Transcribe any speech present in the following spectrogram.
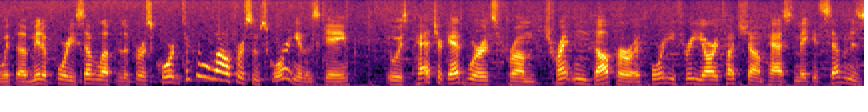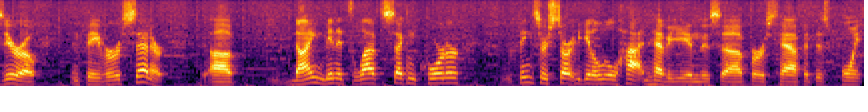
With a minute 47 left in the first quarter, it took a little while for some scoring in this game. It was Patrick Edwards from Trenton Dupper, a 43 yard touchdown pass to make it 7 0 in favor of Centre. Uh, nine minutes left, second quarter. Things are starting to get a little hot and heavy in this uh, first half at this point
